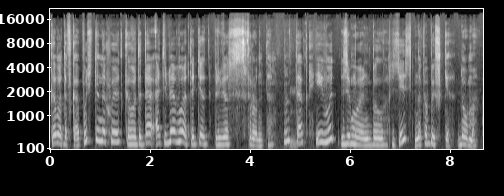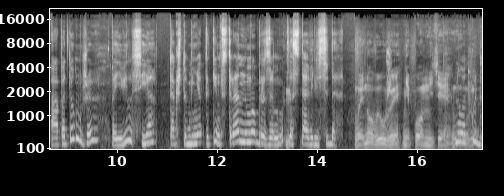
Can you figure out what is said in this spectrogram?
кого-то в капусте находят, кого-то да, а тебя вот отец привез с фронта. Вот так. И вот зимой он был здесь, на побывке дома, а потом уже появилась я. Так что меня таким странным образом доставили сюда. Войну вы уже не помните. Ну, откуда?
